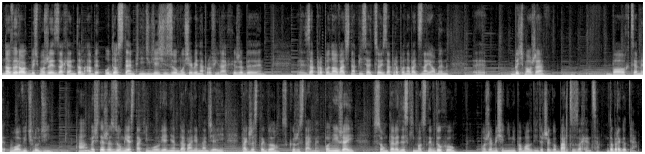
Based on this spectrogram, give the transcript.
nowy rok być może jest zachętą, aby udostępnić gdzieś Zoom u siebie na profilach, żeby zaproponować, napisać coś, zaproponować znajomym. E, być może, bo chcemy łowić ludzi. A myślę, że Zoom jest takim łowieniem, dawaniem nadziei, także z tego skorzystajmy. Poniżej są teledyski Mocny w Duchu. Możemy się nimi pomodlić, do czego bardzo zachęcam. Dobrego dnia.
